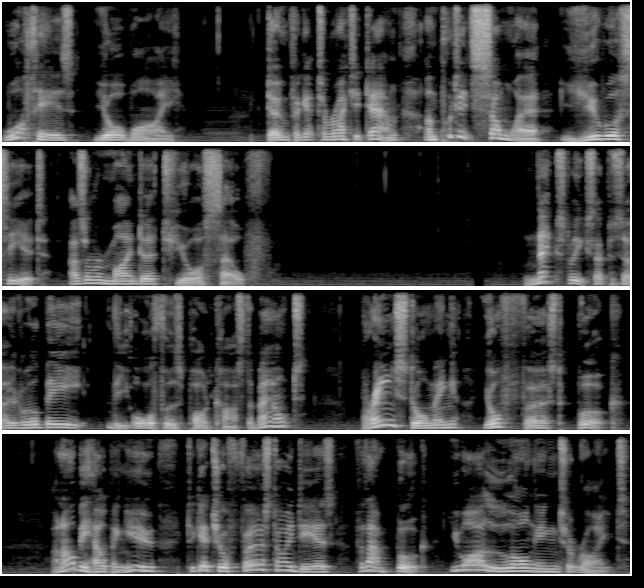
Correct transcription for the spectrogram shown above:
what is your why? Don't forget to write it down and put it somewhere you will see it as a reminder to yourself. Next week's episode will be the author's podcast about brainstorming your first book. And I'll be helping you to get your first ideas for that book you are longing to write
